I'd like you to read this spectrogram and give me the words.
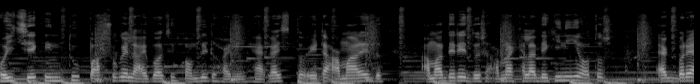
হয়েছে কিন্তু পাঁচশোকে লাইভ ওয়াচিং কমপ্লিট হয়নি। হ্যাঁ গাইস তো এটা আমারই দো- আমাদেরই দোষ। আমরা খেলা দেখিনি অত একবারে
